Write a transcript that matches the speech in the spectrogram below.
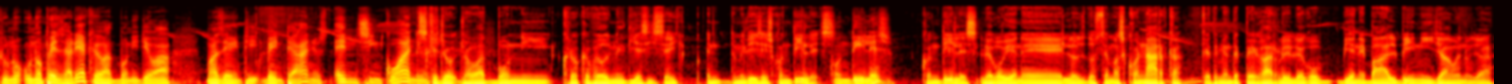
que uno, uno pensaría que Bad Bunny lleva más de 20, 20 años. En cinco años. es que yo, yo a Bad Bunny creo que fue 2016, en 2016 con Diles. Con, Con Diles. Luego viene los dos temas con Arca, que tenían de pegarlo. Y luego viene Balvin y ya, bueno, ya de la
